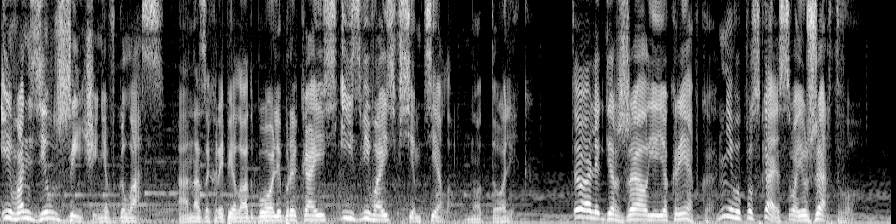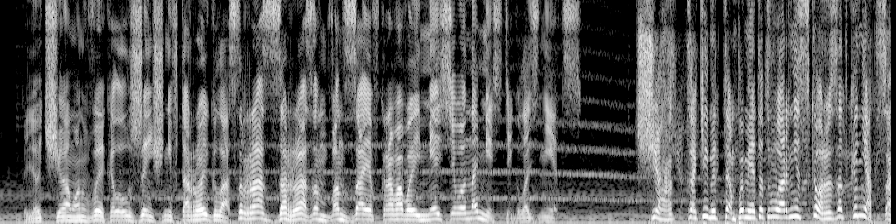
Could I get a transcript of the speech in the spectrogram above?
и вонзил женщине в глаз. Она захрипела от боли, брыкаясь и извиваясь всем телом. Но Толик... Толик держал ее крепко, не выпуская свою жертву. Ключом он выколол женщине второй глаз, раз за разом вонзая в кровавое месиво на месте глазниц. Черт, такими темпами эта тварь не скоро заткнется!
